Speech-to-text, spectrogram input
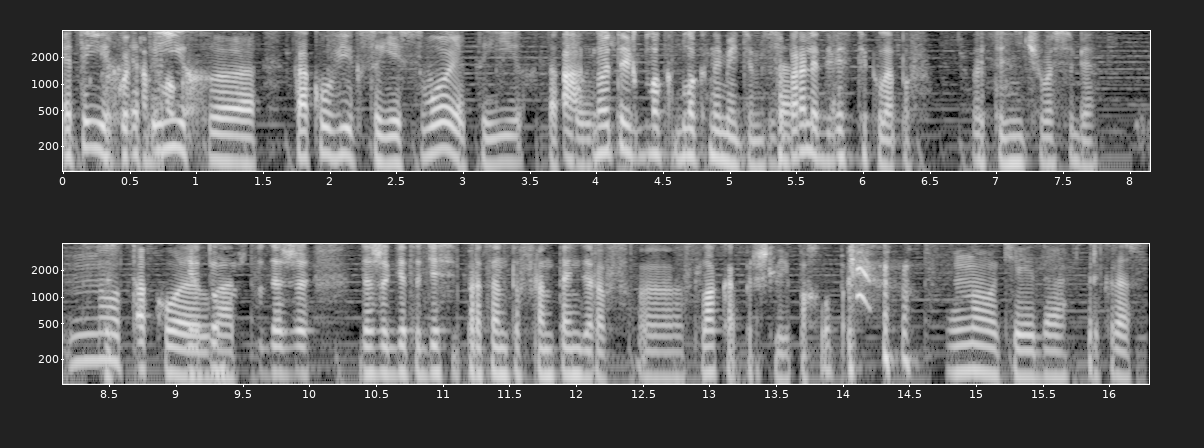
Это их, это блок. их, э, как у Викса есть свой, это их такой... А, ну это их блок, блок на медиуме. Да. Собрали 200 клэпов. Это ничего себе. Ну, есть, такое, Я ладно. думаю, что даже, даже где-то 10% фронтендеров э, Slack пришли и похлопали. Ну, окей, да, прекрасно.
